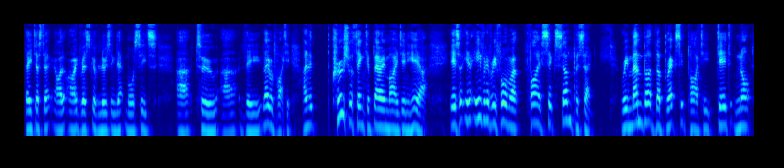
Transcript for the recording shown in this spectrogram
they just are, are at risk of losing yet more seats uh, to uh, the Labour Party. And the crucial thing to bear in mind in here is you know, even if reform are at 5, 6, 7%, remember the Brexit Party did not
